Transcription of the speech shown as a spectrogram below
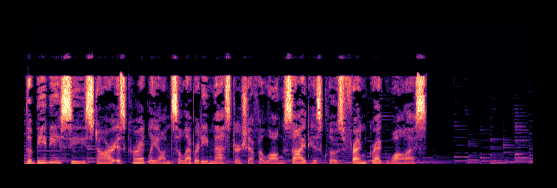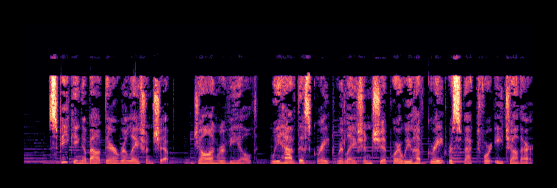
The BBC star is currently on Celebrity MasterChef alongside his close friend Gregg Wallace. Speaking about their relationship, John revealed, We have this great relationship where we have great respect for each other.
